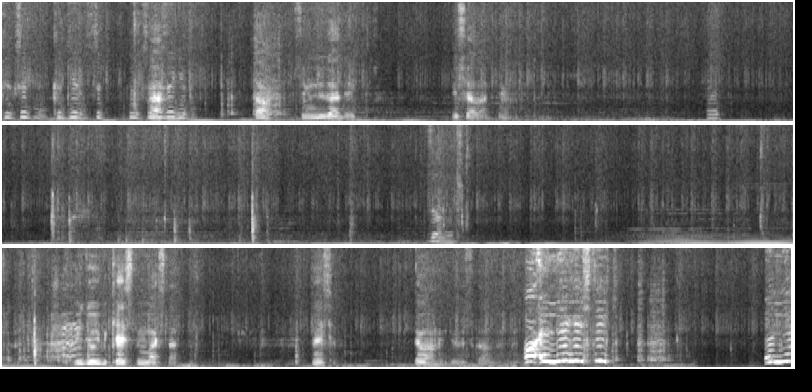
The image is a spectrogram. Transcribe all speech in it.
Kırk sekize girdik. Tamam. Şimdi düzelecektir. İnşallah. Yani. Videoyu bir kestim başlattım. Neyse. Devam ediyoruz kaldığımız. Aa 50'ye geçtik. 50'ye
